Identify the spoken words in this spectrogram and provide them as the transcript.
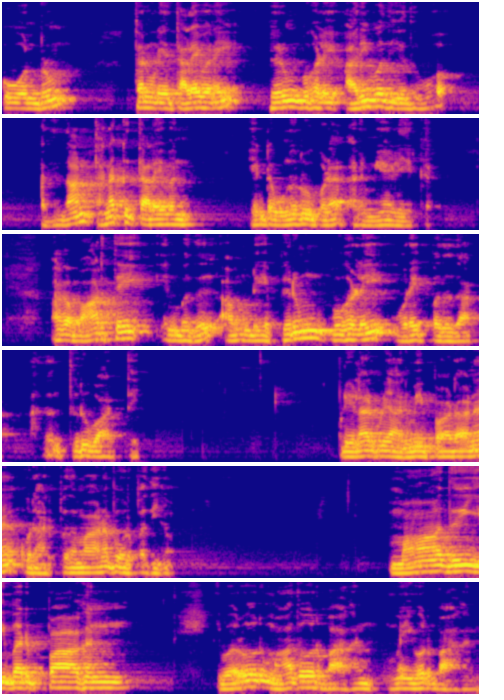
ஒவ்வொன்றும் தன்னுடைய தலைவனை பெரும்புகளை அறிவது எதுவோ அதுதான் தனக்கு தலைவன் என்ற உணர்வு பட அருமையாக எழுதியிருக்க ஆக வார்த்தை என்பது அவனுடைய பெரும் புகழை உரைப்பது தான் அதுதான் திருவார்த்தை. இப்படியெல்லாம் இருக்கக்கூடிய அருமைப்பாடான ஒரு அற்புதமான ஒரு பதிகம். மாது இவர் பாகன் இவர் ஒரு மாதோர் பாகன் உமையோர் பாகன்.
